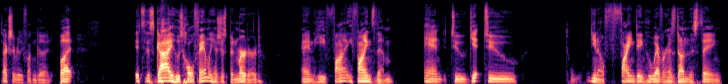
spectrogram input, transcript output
it's actually really fucking good. But it's this guy whose whole family has just been murdered and he fi- he finds them and to get to you know finding whoever has done this thing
